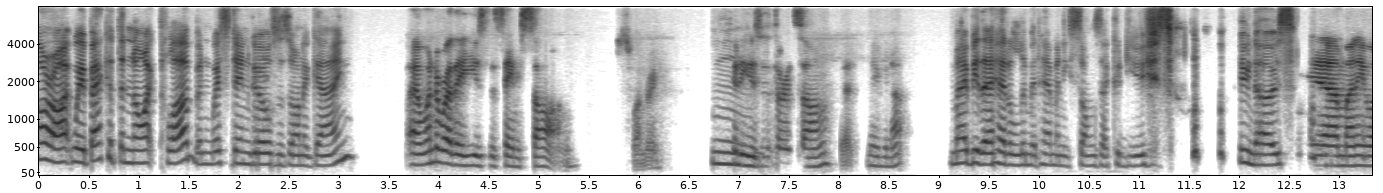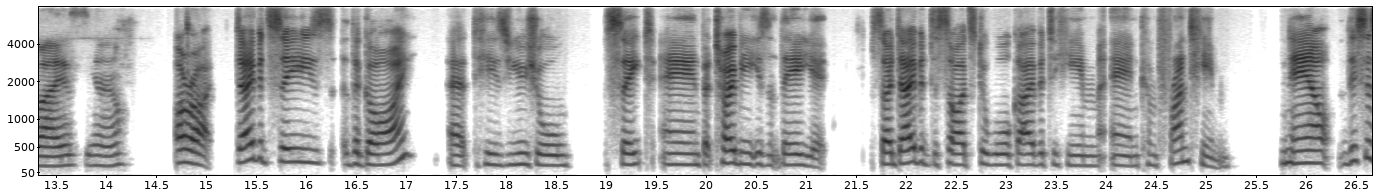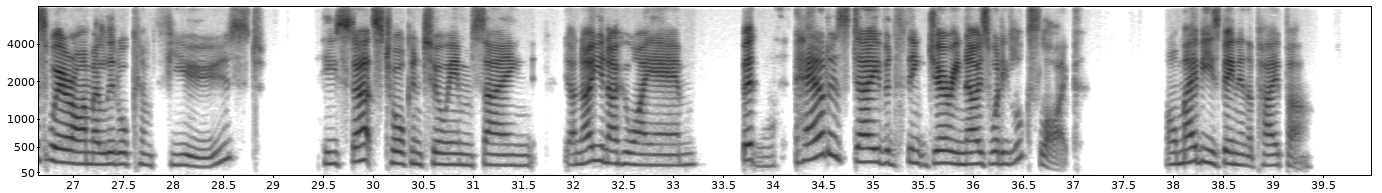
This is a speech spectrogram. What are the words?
All right. We're back at the nightclub and West End Girls is on again. I wonder why they use the same song. Just wondering. Hmm, Could use used a third song, but maybe not. Maybe they had a limit how many songs they could use. Who knows? Yeah, money wise, you know. All right. David sees the guy at his usual seat and but Toby isn't there yet. So David decides to walk over to him and confront him. Now, this is where I'm a little confused. He starts talking to him saying, "I know you know who I am, but Yeah. how does David think Jerry knows what he looks like? Or maybe he's been in the paper.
